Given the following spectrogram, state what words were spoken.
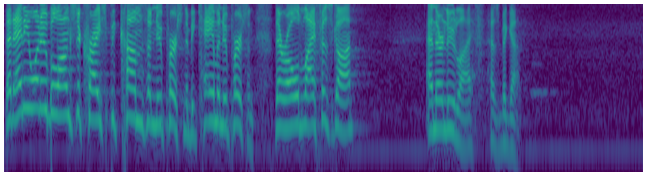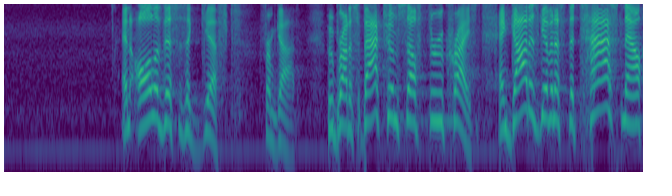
that anyone who belongs to Christ becomes a new person and became a new person. Their old life is gone and their new life has begun. And all of this is a gift from God. who brought us back to himself through Christ. And God has given us the task now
